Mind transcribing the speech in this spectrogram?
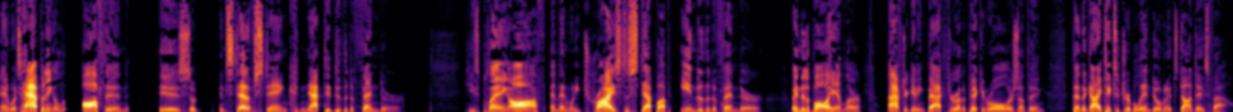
and what's happening often is so instead of staying connected to the defender, he's playing off, and then when he tries to step up into the defender, into the ball handler after getting back through on the pick and roll or something, then the guy takes a dribble into him, and it's Dante's foul.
